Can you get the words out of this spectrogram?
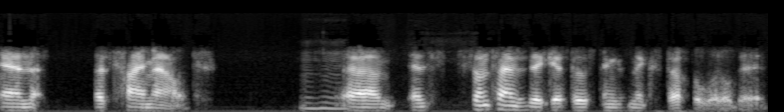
and a timeout. Mm-hmm. Um, and sometimes they get those things mixed up a little bit.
